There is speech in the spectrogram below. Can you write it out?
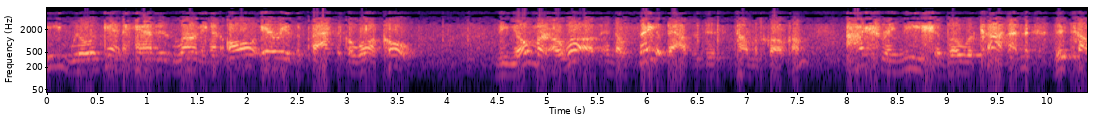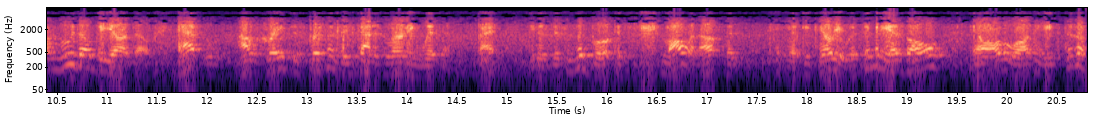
he will again have his learning in all areas of practical law cold. The Yomer Olav, and they'll say about this Talmud Chacham, Ashrei Shabo Lakan, the Talmudo Biyado. How great this person is, he's got his learning with him, right? Because this is a book, it's small enough that you can carry it with him, and he has whole, you know, all the laws he needs to know.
